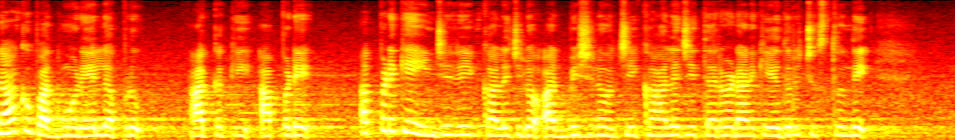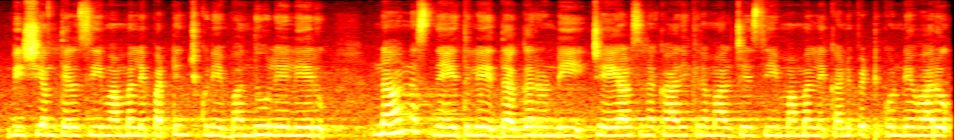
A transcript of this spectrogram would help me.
నాకు పదమూడేళ్ళప్పుడు. అక్కకి అప్పుడే అప్పటికే ఇంజనీరింగ్ కాలేజీలో అడ్మిషన్ వచ్చి కాలేజీ తెరవడానికి ఎదురు చూస్తుంది. విషయం తెలిసి మమ్మల్ని పట్టించుకునే బంధువులే లేరు. నాన్న స్నేహితులే దగ్గరుండి చేయాల్సిన కార్యక్రమాలు చేసి మమ్మల్ని కనిపెట్టుకుండేవారు.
